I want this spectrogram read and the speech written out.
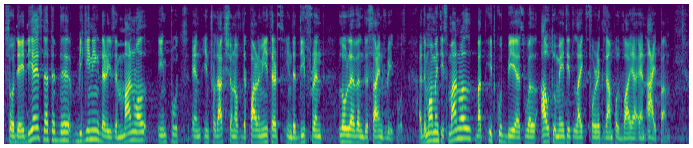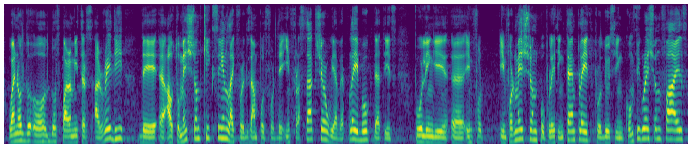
So the idea is that at the beginning there is a manual input and introduction of the parameters in the different low-level design repos. At the moment it's manual, but it could be as well automated, like for example via an IPAM. When all, the, all those parameters are ready, the uh, automation kicks in, like for example for the infrastructure, we have a playbook that is pulling in, uh, info information, populating templates, producing configuration files,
